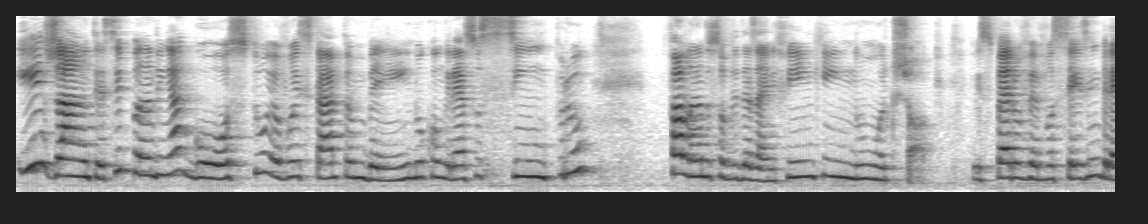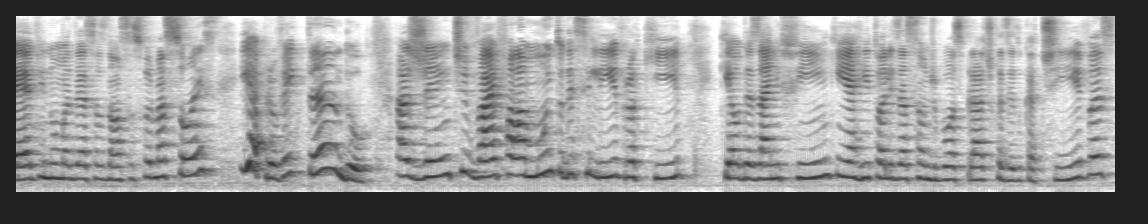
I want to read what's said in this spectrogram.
E já antecipando, em agosto, eu vou estar também no Congresso Simpro, falando sobre Design Thinking num workshop. Eu espero ver vocês em breve numa dessas nossas formações e aproveitando, a gente vai falar muito desse livro aqui, que é o Design Thinking, a ritualização de boas práticas educativas,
